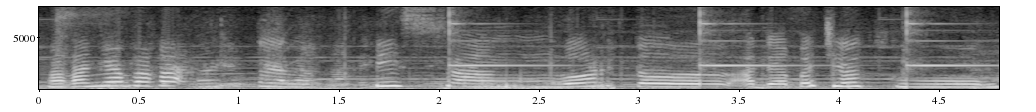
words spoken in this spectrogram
Makannya apa kak? Pisang, wortel, ada apa jagung.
